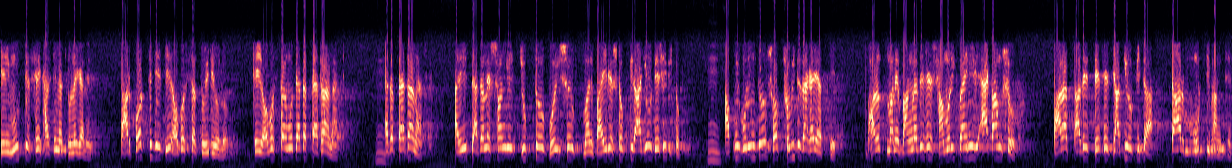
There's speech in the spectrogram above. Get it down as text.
যে এই মুহূর্তে শেখ হাসিনা চলে গেলেন। তারপর থেকে যে অবস্থা তৈরি হলো সেই অবস্থার মধ্যে একটা প্যাটার্ন আছে। একটা প্যাটার্ন আছে। আর এই প্যাটার্নের সঙ্গে যুক্ত বৈশ্ব মানে বাইরের শক্তির আগেও দেশেরই শক্তি। আপনি বলুন তো সব ছবিতে দেখা যাচ্ছে ভারত মানে বাংলাদেশের সামরিক বাহিনীর একাংশ তারা তাদের দেশের জাতীয় পিতা তার মূর্তি ভাঙছেন।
